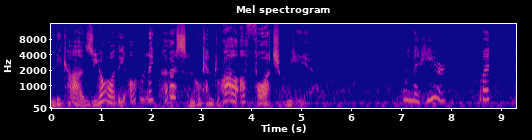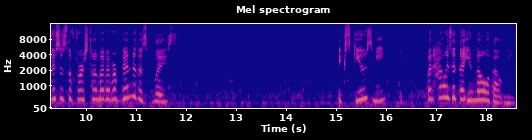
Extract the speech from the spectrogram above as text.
Because you're the only person who can draw a fortune here. We met here? But this is the first time I've ever been to this place. Excuse me, but how is it that you know about me?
